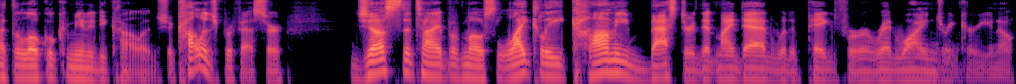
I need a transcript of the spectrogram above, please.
at the local community college, a college professor, just the type of most likely commie bastard that my dad would have pegged for a red wine drinker, you know.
